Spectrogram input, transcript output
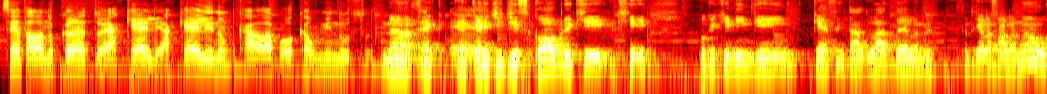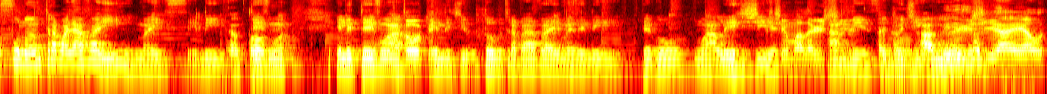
senta lá no canto é a Kelly. A Kelly não cala a boca um minuto. Não, é, é que a gente descobre que, que. Porque que ninguém quer sentar do lado dela, né? Tanto que ela fala, não, o fulano trabalhava aí, mas ele É o teve uma. Ele teve uma. Toby. Ele, o Toby trabalhava aí, mas ele pegou uma alergia Tinha uma alergia. à mesa. Aí, Ao Jim, a né? mesa? Alergia a ela.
